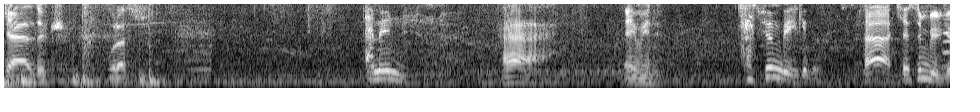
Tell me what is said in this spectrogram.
Geldik. Burası. Emin misin? He. Eminim. Kesin bilgi mi? He kesin bilgi.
